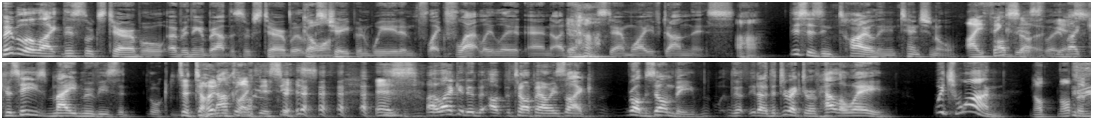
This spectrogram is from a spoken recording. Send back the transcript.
people are like, "This looks terrible. Everything about this looks terrible. It Go looks on. cheap and weird and like flatly lit." And I don't Yeah. understand why you've done this. Uh huh. This is entirely intentional. I think so, yes. Like because he's made movies that look That don't look like this, yes. Yes. I like it in the, up the top how he's like Rob Zombie, the, you know, the director of Halloween. Which one? Not not the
